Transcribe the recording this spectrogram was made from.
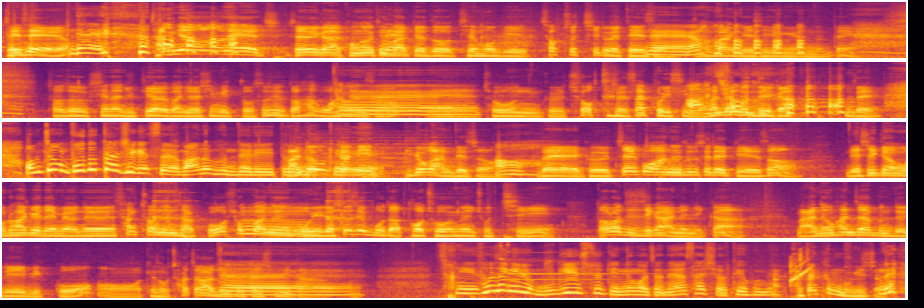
대세예요. 네. 작년에 저희가 건강튜브 네. 할 때도 제목이 척추 치료의 대세 네. 양방 내시경이었는데 저도 지난 6개월간 열심히 또 수술도 하고 하면서 네. 네, 좋은 그 추억들을 쌓고 있습니다. 아, 환자분들과 네. 엄청 뿌듯하시겠어요. 많은 분들이 또 만족감이 이렇게. 비교가 안 되죠. 아. 네, 그 째고 하는 수술에 비해서 내시경으로 하게 되면은 상처는 작고 효과는 음. 오히려 수술보다 더 좋으면 좋지 떨어지지가 않으니까 많은 환자분들이 믿고 어, 계속 찾아와 주고 계십니다. 네. 참, 이 선생님의 무기일 수도 있는 거잖아요. 사실 어떻게 보면. 가장 큰 무기죠. 네.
